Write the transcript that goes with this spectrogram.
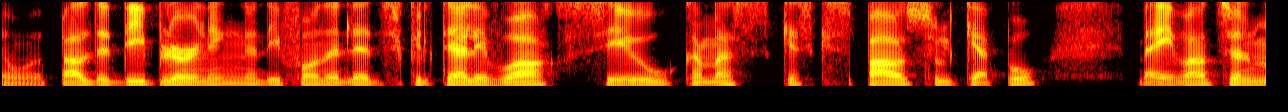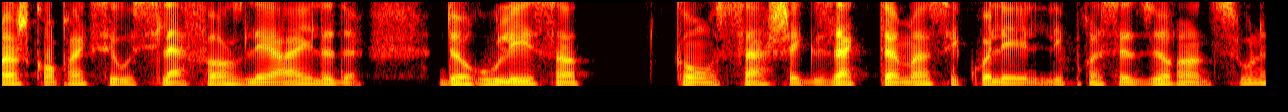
On parle de deep learning, là, des fois on a de la difficulté à aller voir c'est où, comment, qu'est-ce qui se passe sous le capot. Ben, éventuellement, je comprends que c'est aussi la force de l'AI là, de, de rouler sans qu'on sache exactement c'est quoi les, les procédures en dessous. là.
